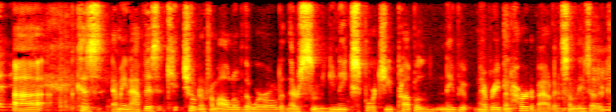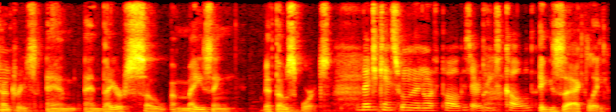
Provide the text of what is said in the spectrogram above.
Because uh, I mean, I visit ki- children from all over the world, and there's some unique sports you probably never, never even heard about in some of these other mm-hmm. countries, and and they are so amazing at those sports. I bet you can't swim in the North Pole because everything's cold. Exactly.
